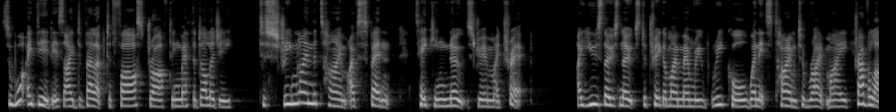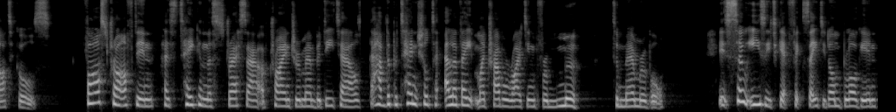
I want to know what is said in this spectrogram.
So, what I did is I developed a fast drafting methodology to streamline the time I've spent taking notes during my trip. I use those notes to trigger my memory recall when it's time to write my travel articles. Fast drafting has taken the stress out of trying to remember details that have the potential to elevate my travel writing from meh to memorable. It's so easy to get fixated on blogging,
